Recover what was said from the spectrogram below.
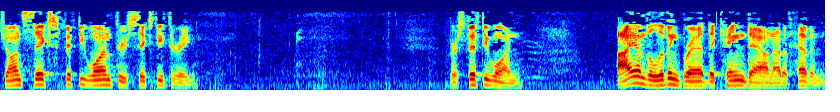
John 6, 51 through 63. Verse 51. I am the living bread that came down out of heaven.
